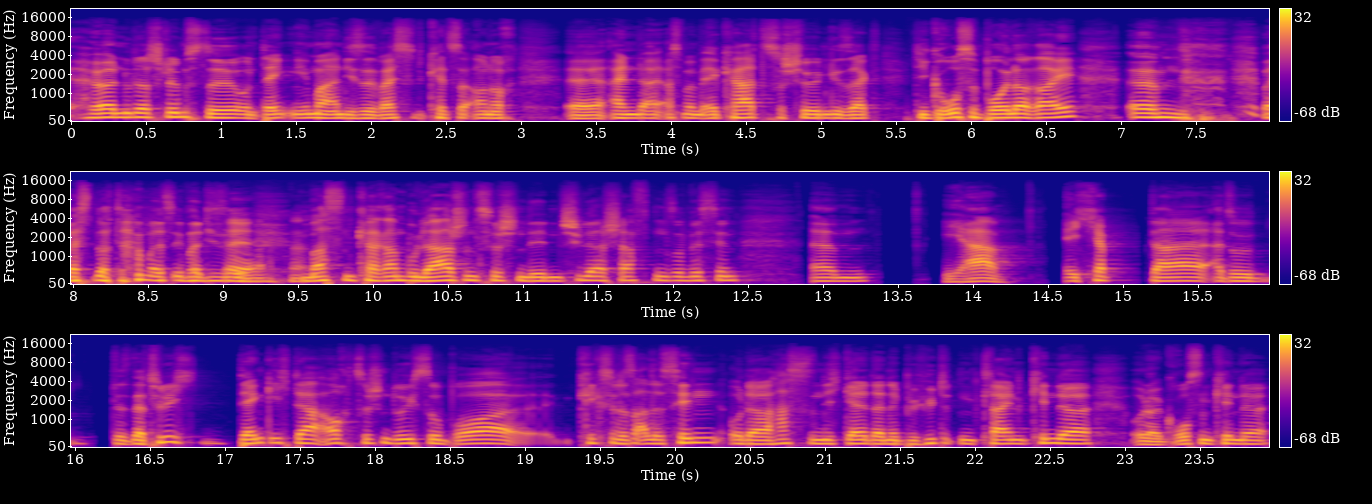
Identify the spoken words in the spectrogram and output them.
hören nur das Schlimmste und denken immer an diese, weißt du, du kennst doch auch noch, äh, einen aus meinem LK hat so schön gesagt, die große Beulerei. Ähm, weißt du noch, damals immer diese ja, ja, ja. Massenkarambulagen zwischen den Schülerschaften so ein bisschen. Ähm, ja, ich habe da, also das, natürlich denke ich da auch zwischendurch so, boah, kriegst du das alles hin oder hast du nicht gerne deine behüteten kleinen Kinder oder großen Kinder,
